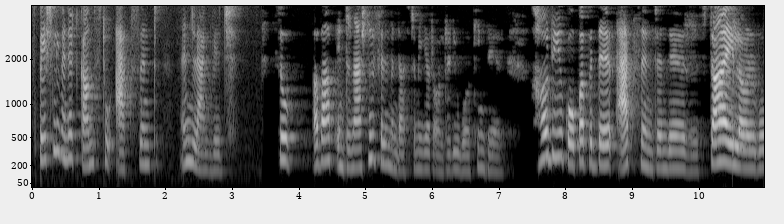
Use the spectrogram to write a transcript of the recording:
especially when it comes to accent and language so अब आप इंटरनेशनल फिल्म इंडस्ट्री में यूर ऑलरेडी वर्किंग देयर how do you cope up with their accent and their style और वो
